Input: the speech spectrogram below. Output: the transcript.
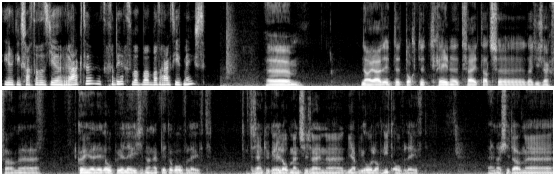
Erik, ik zag dat het je raakte, het gedicht. Wat, wat, wat raakte je het meest? Ehm, nou ja, toch hetgene, het feit dat, ze, dat je zegt van, eh, kun je dit ook weer lezen, dan heb je het ook overleefd. Er zijn natuurlijk een hele hoop mensen zijn, eh, die hebben die oorlog niet overleefd. En als je dan eh,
